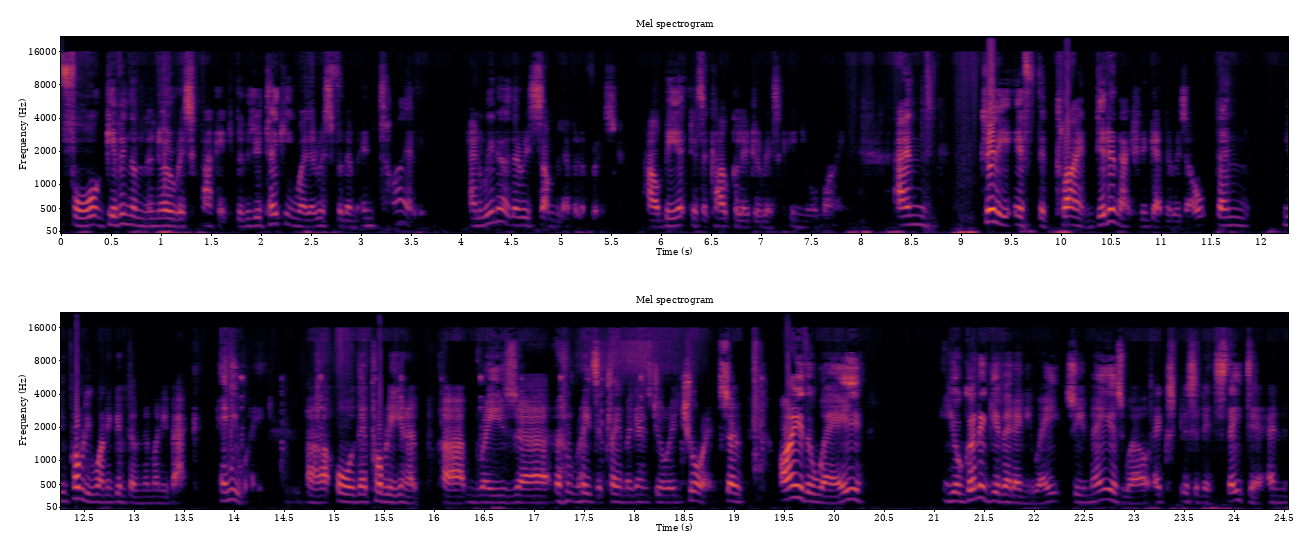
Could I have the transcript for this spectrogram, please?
for giving them the no risk package because you're taking away the risk for them entirely. And we know there is some level of risk, albeit there's a calculated risk in your mind. And clearly, if the client didn't actually get the result, then you probably want to give them the money back anyway, uh, or they probably, you know, uh, raise uh, raise a claim against your insurance. So either way, you're going to give it anyway. So you may as well explicitly state it and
